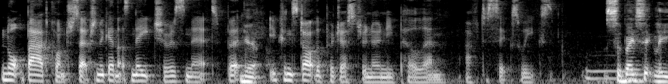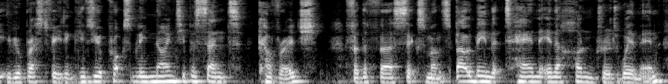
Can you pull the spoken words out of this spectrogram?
not bad contraception. Again, that's nature, isn't it? But Yeah. you can start the progesterone only pill then after six weeks. So basically, if you're breastfeeding, it gives you approximately 90% coverage for the first six months. That would mean that 10 in 100 women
